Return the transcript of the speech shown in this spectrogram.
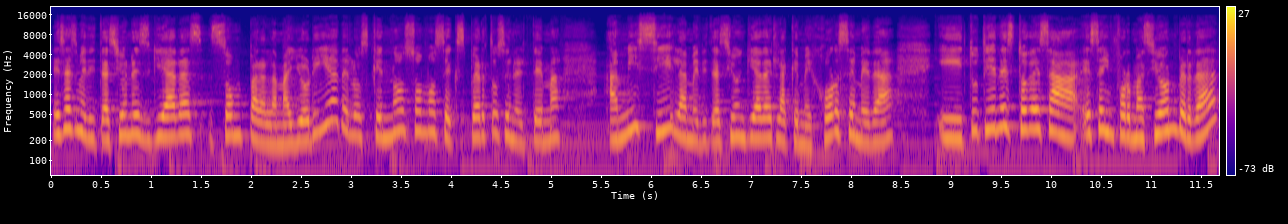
esas meditaciones guiadas son para la mayoría de los que no somos expertos en el tema. A mí sí, la meditación guiada es la que mejor se me da y tú tienes toda esa, esa información, ¿verdad?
